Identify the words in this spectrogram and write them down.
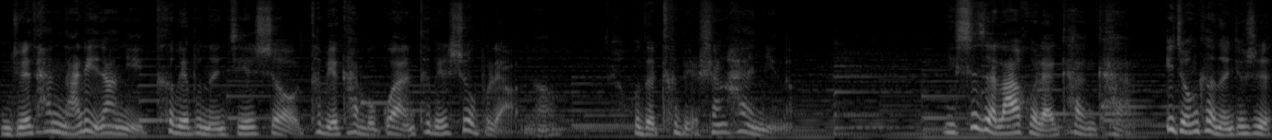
你觉得他哪里让你特别不能接受、特别看不惯、特别受不了呢？或者特别伤害你呢？你试着拉回来看看，一种可能就是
